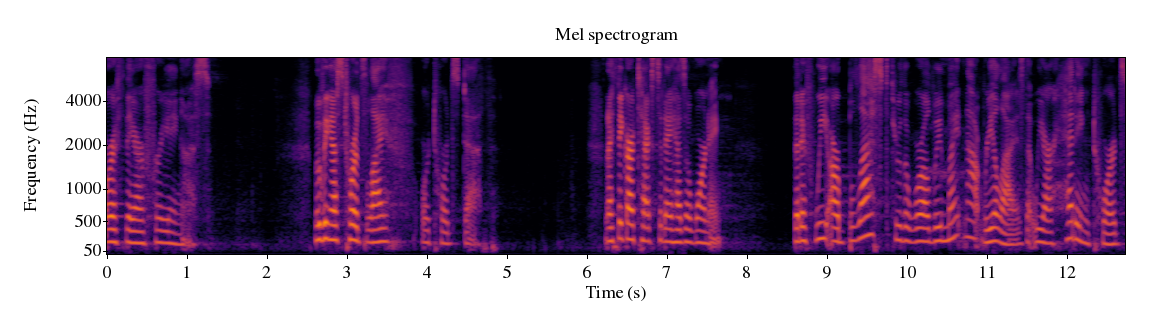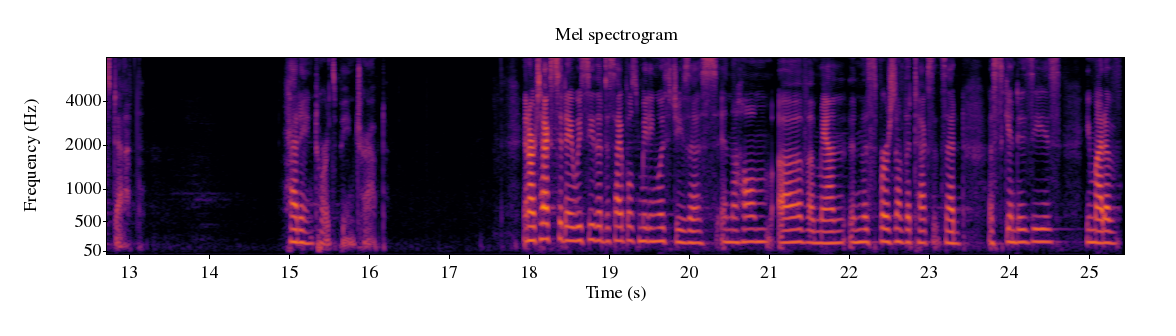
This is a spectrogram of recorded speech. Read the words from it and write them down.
or if they are freeing us, moving us towards life or towards death. And I think our text today has a warning that if we are blessed through the world, we might not realize that we are heading towards death, heading towards being trapped. In our text today, we see the disciples meeting with Jesus in the home of a man. In this version of the text, it said a skin disease. You might have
